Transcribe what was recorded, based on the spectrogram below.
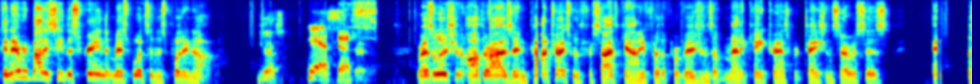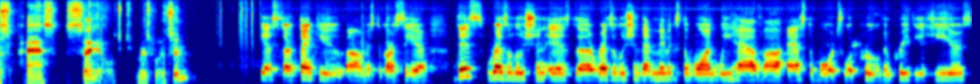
can everybody see the screen that Ms. Woodson is putting up? Yes. Yes. Yes. Resolution authorizing contracts with Forsyth County for the provisions of Medicaid transportation services and bus pass sales. Ms. Woodson? Yes, sir. Thank you, uh, Mr. Garcia. This resolution is the resolution that mimics the one we have uh, asked the board to approve in previous years.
